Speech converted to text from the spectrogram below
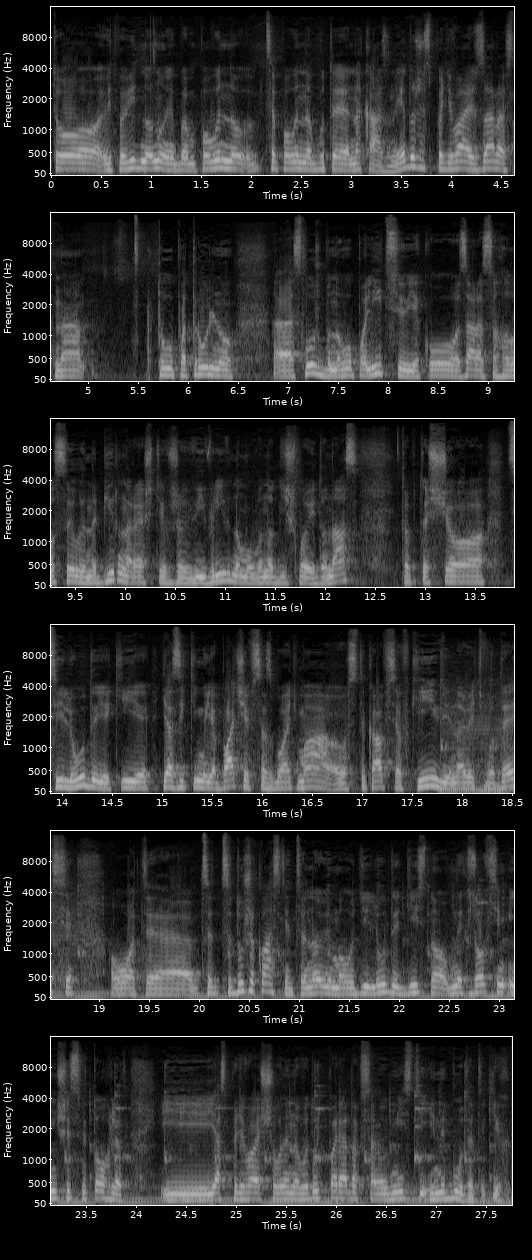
то відповідно ну, якби повинно, це повинно бути наказано. Я дуже сподіваюся зараз на. Ту патрульну е, службу, нову поліцію, яку зараз оголосили набір, нарешті вже в Рівному, воно дійшло і до нас. Тобто, що ці люди, які я з якими я бачився з багатьма, е, стикався в Києві, навіть в Одесі. От е, це, це дуже класні. Це нові молоді люди. Дійсно, в них зовсім інший світогляд. І я сподіваюся, що вони наведуть порядок саме в місті, і не буде таких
